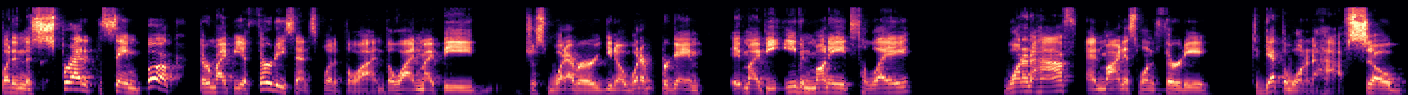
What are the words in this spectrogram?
But in the spread at the same book, there might be a 30 cent split at the line. The line might be just whatever, you know, whatever game. It might be even money to lay one and a half and minus 130 to get the one and a half. So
